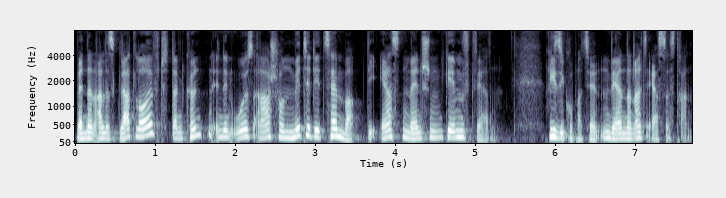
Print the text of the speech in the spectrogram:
Wenn dann alles glatt läuft, dann könnten in den USA schon Mitte Dezember die ersten Menschen geimpft werden. Risikopatienten wären dann als erstes dran.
